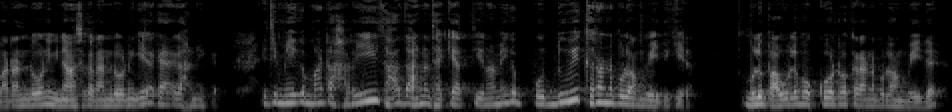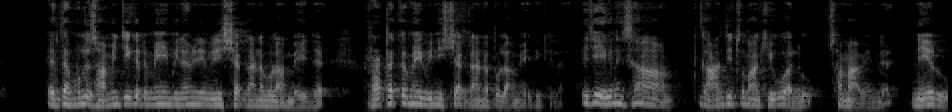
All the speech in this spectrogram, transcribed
මරන්න ඕනේ විනාශ කරන්න ඕනේ කියලා කෑ ගහන එක. ඉතින් මේක මට හරි සාධාරණ හැකියාවක් තියෙනවා මේක පොදුවේ කරන්න පුළුවන් වෙයිද කියලා. මුළු පවුලම ඔක්කොටම කරන්න පුළුවන් වෙයිද? එතන මුළු සමිතියකට මේ විනිශ්චය ගන්න පුළුවන් වෙයිද? රටක මේ විනිශ්චය ගන්න පුළුවන් වෙයිද කියලා. ඉතින් ඒක නිසා ගාන්ධිතුමා කිව්වලු සමාවෙන්න නේරු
